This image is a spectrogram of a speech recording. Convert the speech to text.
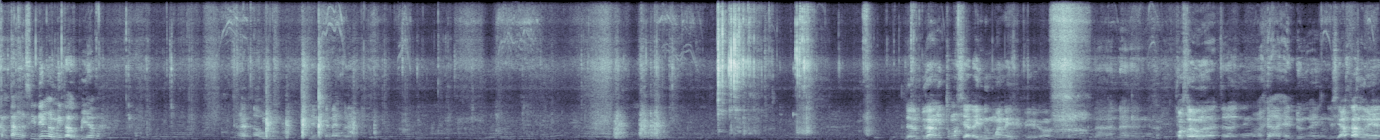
Kentang gak sih? Dia nggak minta lebih apa? nggak tahu biar kena bener Jangan bilang itu masih ada hidung mana ya? nah nah Kosong. Oh, itu anjing ayah dong anjing Si Akang ya.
